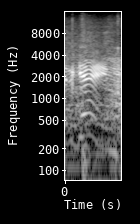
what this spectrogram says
play the game.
